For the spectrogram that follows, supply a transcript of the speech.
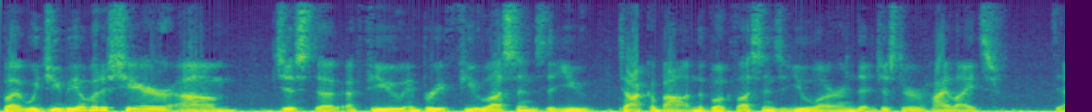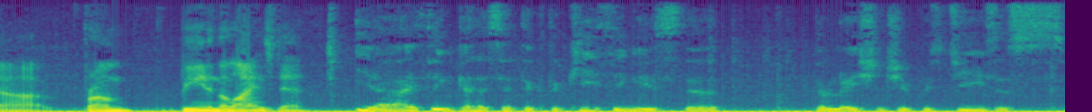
but would you be able to share um, just a, a few, in brief, few lessons that you talk about in the book, lessons that you learned that just are highlights uh, from being in the lion's den? Yeah, I think, as I said, the, the key thing is the, the relationship with Jesus,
